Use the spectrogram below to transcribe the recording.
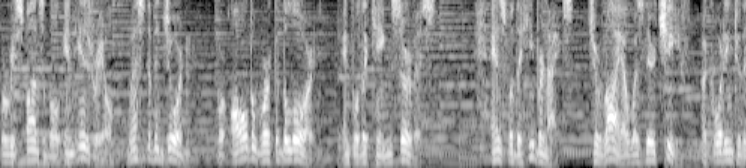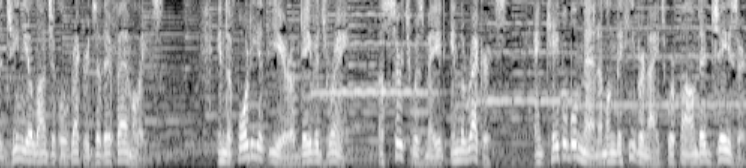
were responsible in Israel west of the Jordan for all the work of the Lord and for the king's service. As for the Hebronites, Jeriah was their chief, according to the genealogical records of their families. In the fortieth year of David's reign, a search was made in the records, and capable men among the Hebronites were found at Jazer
